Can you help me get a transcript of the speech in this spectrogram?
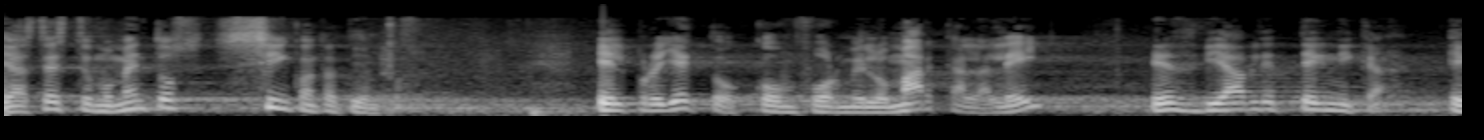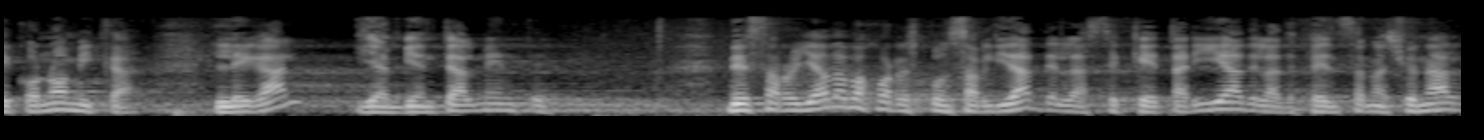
hasta este momento sin contratiempos. El proyecto, conforme lo marca la ley, es viable técnica, económica, legal y ambientalmente, desarrollado bajo responsabilidad de la Secretaría de la Defensa Nacional,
